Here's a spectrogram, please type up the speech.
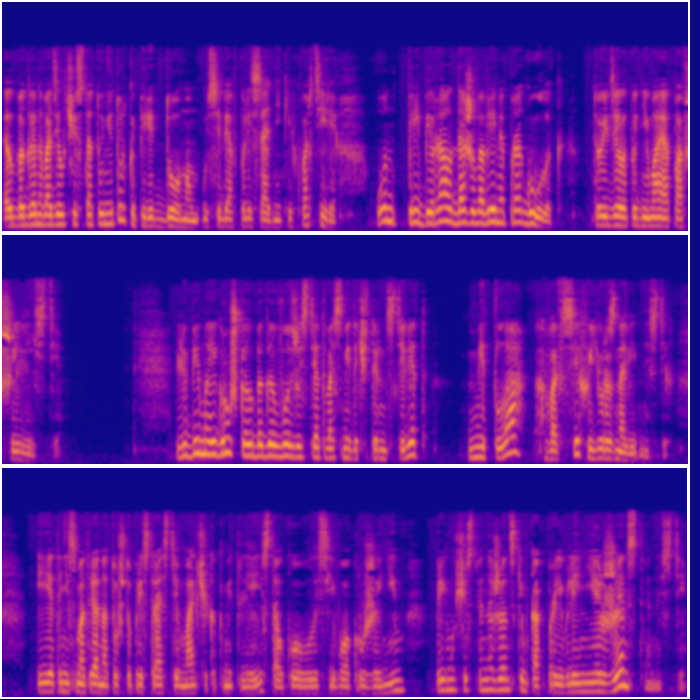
ЛБГ наводил чистоту не только перед домом, у себя в палисаднике и в квартире. Он прибирал даже во время прогулок, то и дело поднимая опавшие листья. Любимая игрушка ЛБГ в возрасте от 8 до 14 лет — метла во всех ее разновидностях. И это несмотря на то, что пристрастие мальчика к метле истолковывалось его окружением, преимущественно женским, как проявление женственности,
